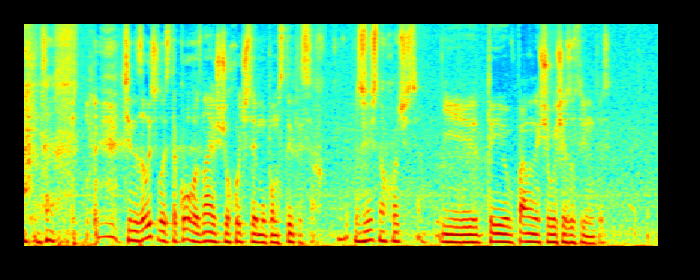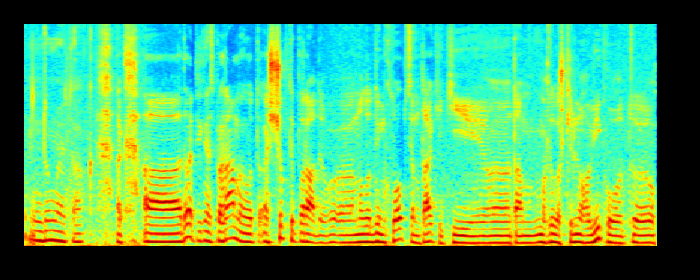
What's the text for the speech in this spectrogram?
Чи не залишилось такого, знаєш, що хочеться йому помститися? Звісно, хочеться. І ти впевнений, що ви ще зустрінетесь? Думаю, так. Так, а, давай під кінець програми. От а що б ти порадив е, молодим хлопцям, так, які е, там, можливо, шкільного віку, от е,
